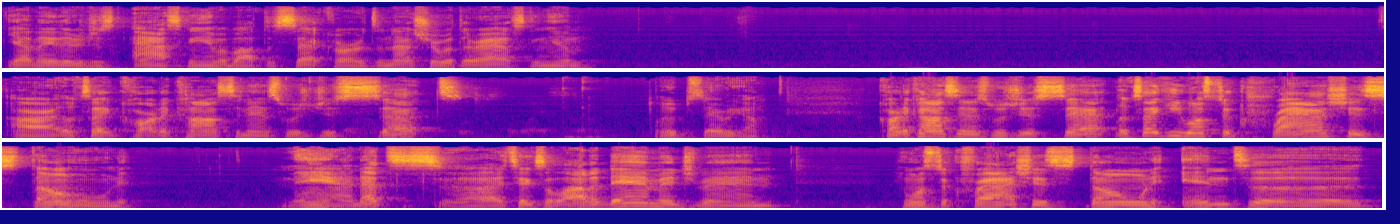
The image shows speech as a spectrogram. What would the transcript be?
Yeah, I think they're just asking him about the set cards. I'm not sure what they're asking him. All right, looks like Card of Consonance was just set. Oops, there we go. Card of Consonance was just set. Looks like he wants to crash his stone. Man, that's uh, it takes a lot of damage, man. He wants to crash his stone into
